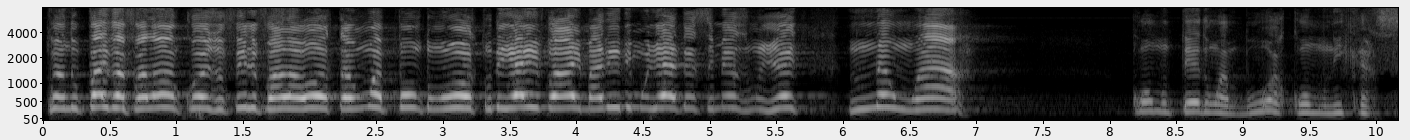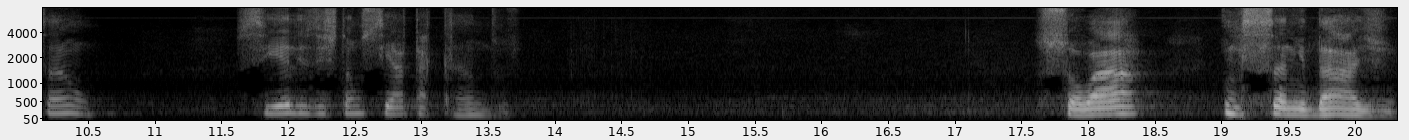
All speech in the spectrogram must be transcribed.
Quando o pai vai falar uma coisa, o filho fala outra, um aponta um outro, e aí vai, marido e mulher desse mesmo jeito. Não há como ter uma boa comunicação se eles estão se atacando. Só há insanidade,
